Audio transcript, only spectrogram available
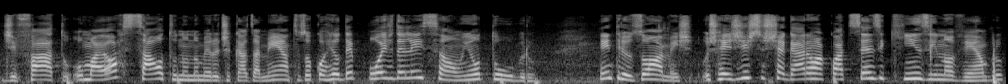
De fato, o maior salto no número de casamentos ocorreu depois da eleição, em outubro. Entre os homens, os registros chegaram a 415 em novembro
